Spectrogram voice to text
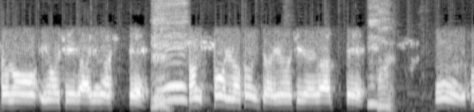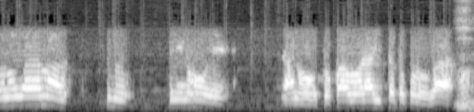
その養子がありまして、ええそん当時の村長養子があって、あはいうん、そのが、まあ、すぐ国の方へ、あの、許可をもらい行ったところが、は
